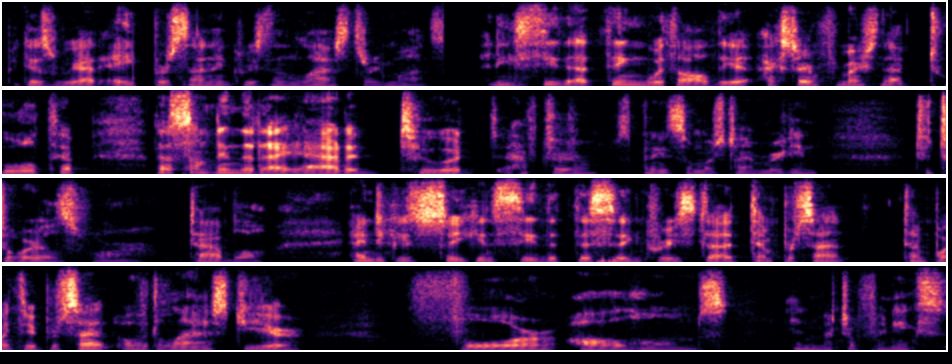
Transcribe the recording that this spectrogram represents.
because we had 8% increase in the last three months. And you see that thing with all the extra information, that tooltip, that's something that I added to it after spending so much time reading tutorials for Tableau. And you can, so you can see that this increased uh, 10%, 10.3% over the last year for all homes in Metro Phoenix.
